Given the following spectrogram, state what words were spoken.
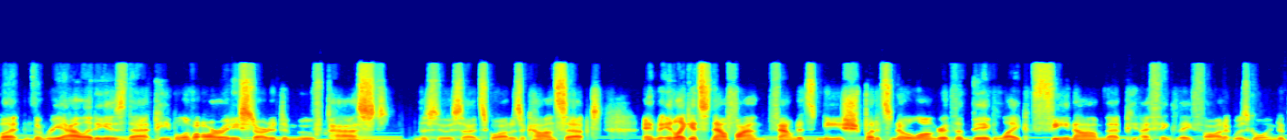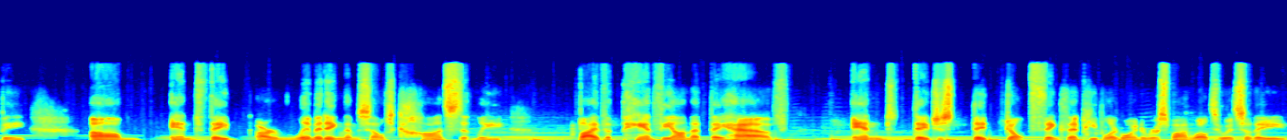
But the reality is that people have already started to move past the Suicide Squad as a concept, and it, like it's now found found its niche, but it's no longer the big like phenom that I think they thought it was going to be. Um, and they are limiting themselves constantly by the pantheon that they have and they just they don't think that people are going to respond well to it so they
